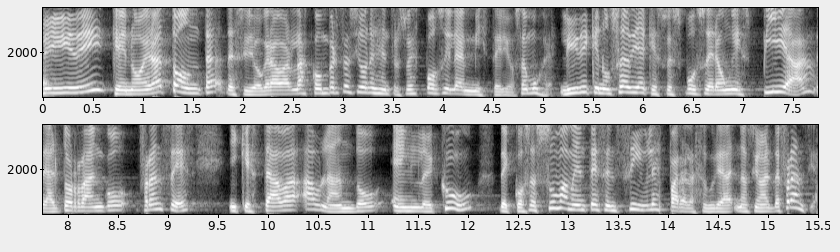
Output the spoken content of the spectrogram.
Liddy, que no era tonta, decidió grabar las conversaciones entre su esposo y la misteriosa mujer. Liddy, que no sabía que su esposo era un espía de alto rango francés y que estaba hablando en Le Coup de cosas sumamente sensibles para la seguridad nacional de Francia.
